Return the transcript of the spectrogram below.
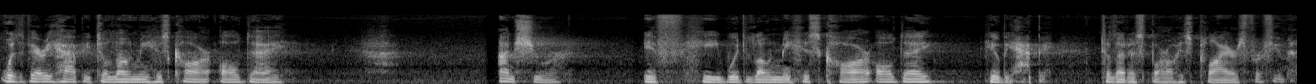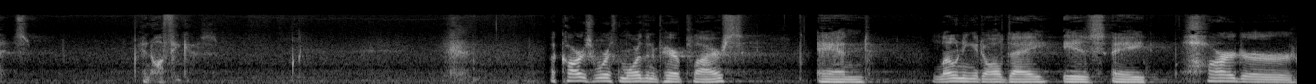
was very happy to loan me his car all day. I'm sure if he would loan me his car all day, he'll be happy to let us borrow his pliers for a few minutes. And off he goes. A car is worth more than a pair of pliers, and loaning it all day is a harder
